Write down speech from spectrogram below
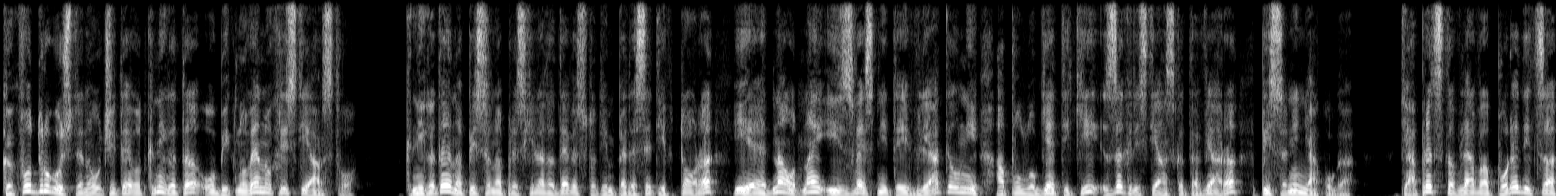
Какво друго ще научите от книгата Обикновено християнство? Книгата е написана през 1952 и е една от най-известните и влиятелни апологетики за християнската вяра, писани някога. Тя представлява поредица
